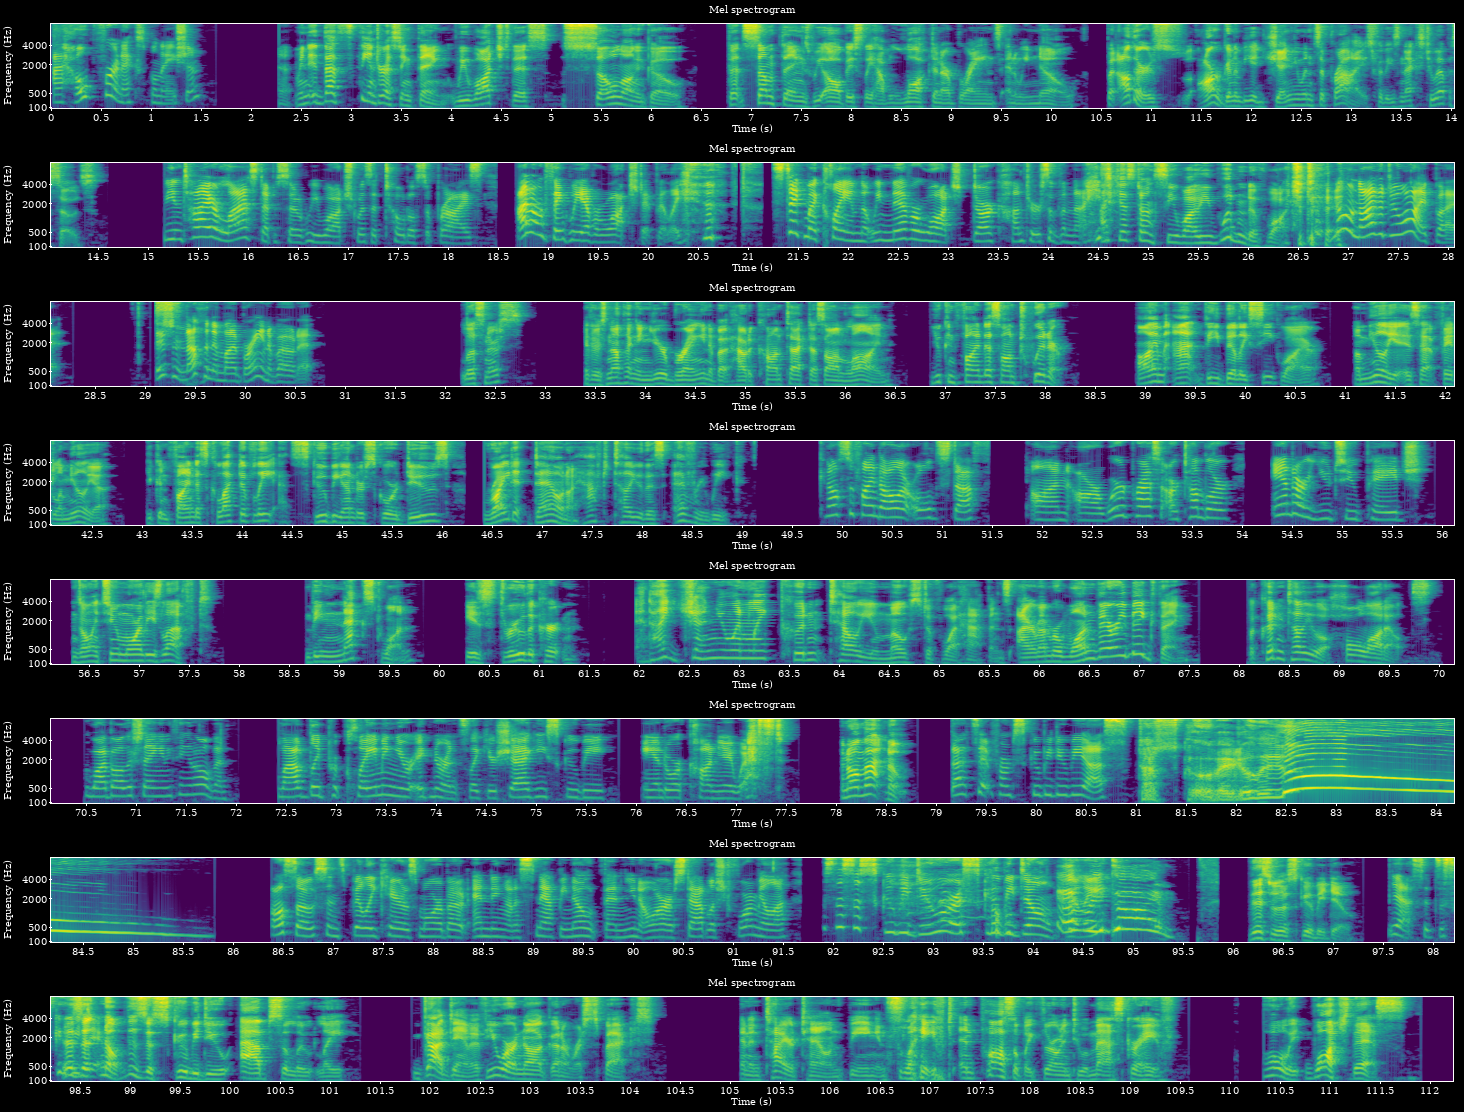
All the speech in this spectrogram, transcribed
I hope for an explanation. Yeah, I mean, it, that's the interesting thing. We watched this so long ago that some things we obviously have locked in our brains and we know, but others are going to be a genuine surprise for these next two episodes. The entire last episode we watched was a total surprise. I don't think we ever watched it, Billy. Stake my claim that we never watched Dark Hunters of the Night. I just don't see why we wouldn't have watched it. no, neither do I, but there's nothing in my brain about it. Listeners, if there's nothing in your brain about how to contact us online, you can find us on Twitter. I'm at the Billy Seaguire. Amelia is at Fatal Amelia. You can find us collectively at Scooby underscore Doos. Write it down. I have to tell you this every week. You can also find all our old stuff on our WordPress, our Tumblr, and our YouTube page. There's only two more of these left. The next one is Through the Curtain. And I genuinely couldn't tell you most of what happens. I remember one very big thing, but couldn't tell you a whole lot else. Why bother saying anything at all then? Loudly proclaiming your ignorance like you're Shaggy, Scooby, and or Kanye West. And on that note, that's it from Scooby Dooby Us. To Scooby Dooby Also, since Billy cares more about ending on a snappy note than, you know, our established formula, is this a Scooby Doo or a Scooby Don't, Billy? Every time! This was a Scooby Doo. Yes, it's a Scooby Doo. no, this is a Scooby Doo, absolutely. God damn, if you are not gonna respect an entire town being enslaved and possibly thrown into a mass grave. Holy, watch this.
